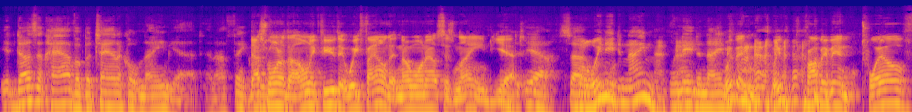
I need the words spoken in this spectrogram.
it doesn't have a botanical name yet, and I think That's we- one of the only few that we found that no one else has named yet. Yeah, so Well, we need to name that. we thing. need to name We've it. been we've probably been twelve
